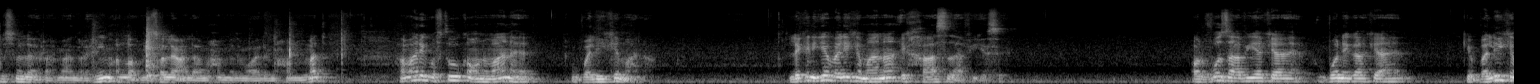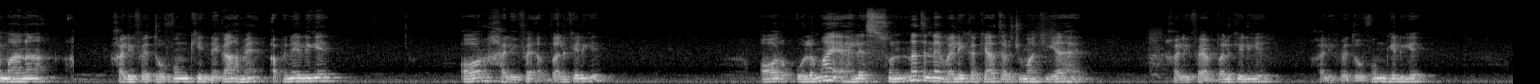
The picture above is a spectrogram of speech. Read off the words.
बसमीम अल्लाह महमद महमद हमारी गुफ्तु का उनवान है वली के माना। लेकिन यह वली के माना एक ख़ास जाविये से। और वो जाविया क्या है? वो निगाह क्या है? कि वली के माना खलीफ दोम की निगाह में अपने लिए और खलीफ अव्वल के लिए। और अहल सुन्नत ने वली का क्या तर्जुमा किया है? खलीफ अव्वल के लिए, खलीफ दोम के लिए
